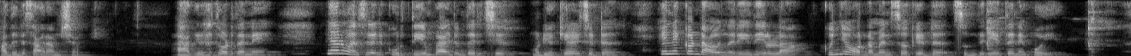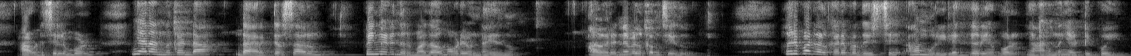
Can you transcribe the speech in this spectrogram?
അതിന്റെ സാരാംശം. ആഗ്രഹത്തോടെ തന്നെ ഞാൻ മനസ്സിലൊരു കുർത്തിയും പാന്റും ധരിച്ച് മുടിയൊക്കെ അഴിച്ചിട്ട് എന്നെ കൊണ്ടാവുന്ന രീതിയിലുള്ള കുഞ്ഞു ഓർണമെന്റ്സും ഒക്കെ ഇട്ട് സുന്ദരിയെ തന്നെ പോയി. അവിടെ ചെല്ലുമ്പോൾ ഞാൻ അന്ന് കണ്ട ഡയറക്ടർ സാറും പിന്നീട് നിർമ്മാതാവും അവിടെ ഉണ്ടായിരുന്നു. അവരെന്നെ വെൽക്കം ചെയ്തു. ഒരുപാട് ആൾക്കാരെ പ്രതീക്ഷിച്ച് ആ മുറിയിലേക്ക് കയറിയപ്പോൾ ഞാനൊന്ന് ഞെട്ടിപ്പോയി.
